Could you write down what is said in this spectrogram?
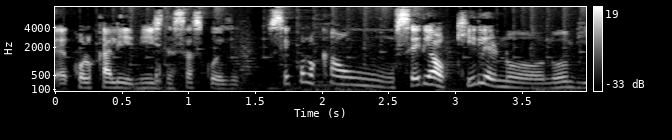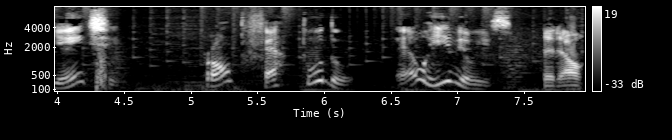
é, colocar alienígena, essas coisas. Você colocar um serial killer no, no ambiente, pronto, ferra tudo. É horrível isso. Serial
